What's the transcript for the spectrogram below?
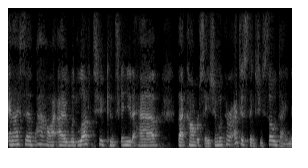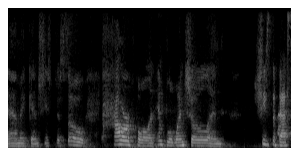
And I said, wow, I, I would love to continue to have that conversation with her. I just think she's so dynamic and she's just so powerful and influential and she's the best.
